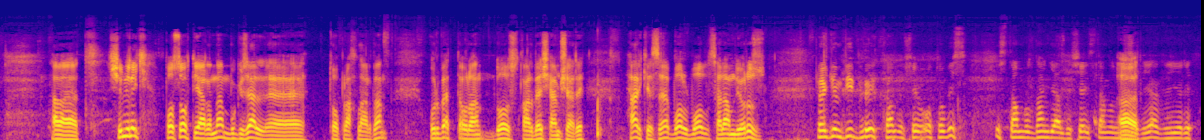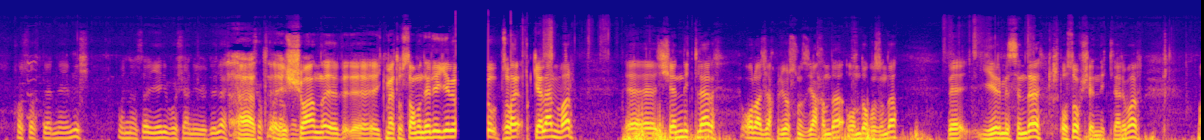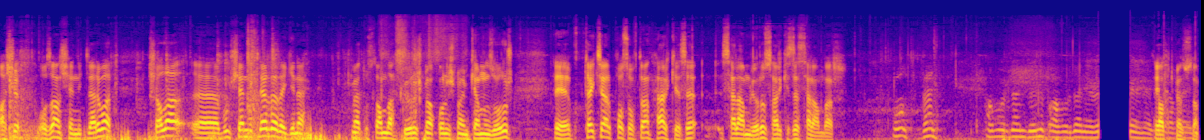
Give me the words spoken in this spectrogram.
Evet. Şimdilik Posof diyarından bu güzel e, topraklardan gurbette olan dost, kardeş, hemşeri herkese bol bol selam diyoruz. Bugün bir büyük şey otobüs İstanbul'dan geldi. Şey İstanbul Evet. bir yeri Posof Derneği'ymiş. Ondan sonra yeni boşanıyordular. Evet. E, şu an e, e, Hikmet Ustam'ın dediği gibi gelen var. E, şenlikler olacak biliyorsunuz yakında 19'unda ve 20'sinde Posof şenlikleri var. Aşık Ozan şenlikleri var. İnşallah e, bu şenliklerde de yine Hikmet Ustam'la görüşme, konuşma imkanınız olur. E, tekrar Posof'tan herkese selamlıyoruz. Herkese selamlar. Oldu. Ben avurdan dönüp avurdan eve Eyvallah Hikmet Ustam.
